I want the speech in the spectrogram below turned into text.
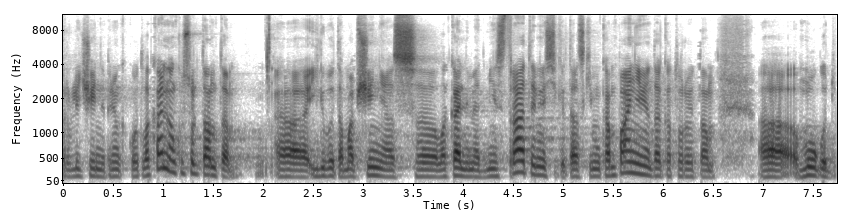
привлечение, например, какого-то локального консультанта, или там общение с локальными администраторами, секретарскими компаниями, да, которые там могут,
